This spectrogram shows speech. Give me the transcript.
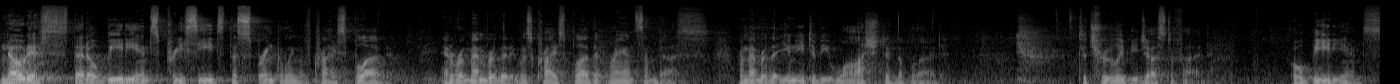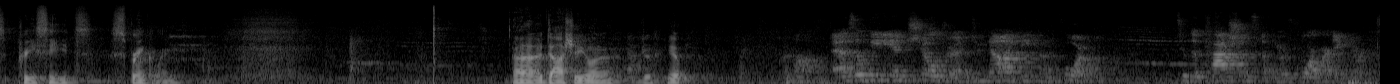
Notice that obedience precedes the sprinkling of Christ's blood. And remember that it was Christ's blood that ransomed us. Remember that you need to be washed in the blood to truly be justified. Obedience precedes sprinkling. Uh, Dasha, you want to? Yep. Um, as obedient children, do not be conformed to the passions of your former ignorance.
